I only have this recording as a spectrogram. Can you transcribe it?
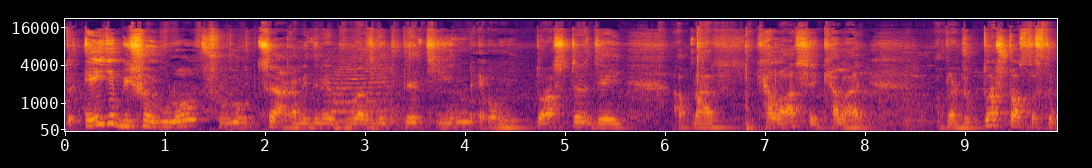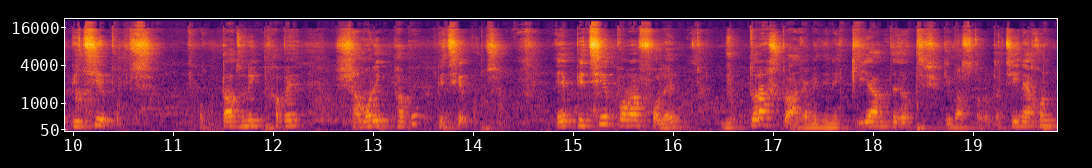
তো এই যে বিষয়গুলো শুরু হচ্ছে আগামী দিনের ভূ রাজনীতিতে চীন এবং যুক্তরাষ্ট্রের যেই আপনার খেলা, সেই খেলায় আপনার যুক্তরাষ্ট্র আস্তে আস্তে পিছিয়ে পড়ছে। অত্যাধুনিকভাবে, সামরিকভাবে পিছিয়ে পড়ছে। এই পিছিয়ে পড়ার ফলে যুক্তরাষ্ট্র আগামী দিনে কী আনতে যাচ্ছে সেটি বাস্তবতা? চীন এখন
